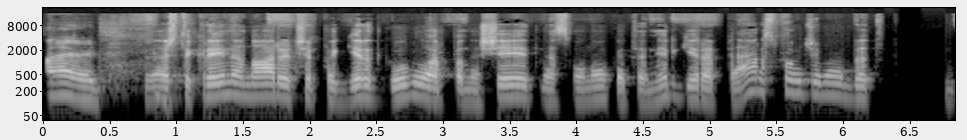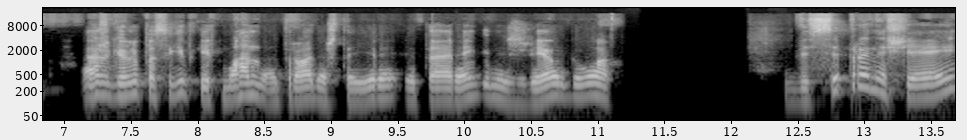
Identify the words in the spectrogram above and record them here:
Tai aš tikrai nenoriu čia pagirt Google ar panašiai, nes manau, kad ten irgi yra perspaudžiama, bet aš galiu pasakyti, kaip man atrodė, aš tai į tą renginį žiūrėjau ir galvoju, visi pranešėjai,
